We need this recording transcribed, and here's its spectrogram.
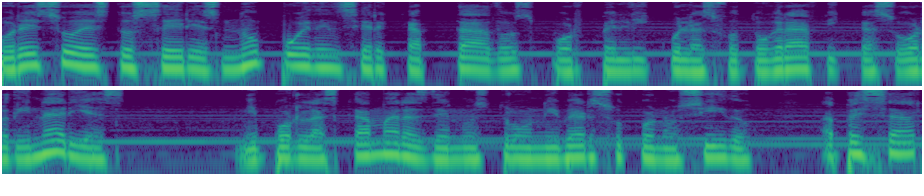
Por eso estos seres no pueden ser captados por películas fotográficas ordinarias, ni por las cámaras de nuestro universo conocido, a pesar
